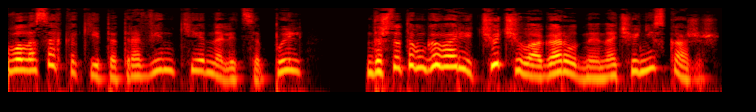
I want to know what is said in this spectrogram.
в волосах какие-то травинки, на лице пыль. Да что там говорить, чучело огородное, иначе не скажешь.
